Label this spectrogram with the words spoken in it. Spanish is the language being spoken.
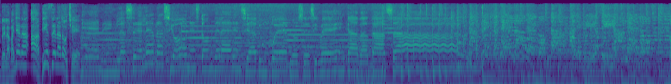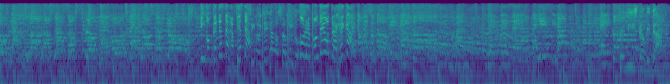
de la mañana a 10 de la noche. Vienen las celebraciones donde la herencia de un pueblo se sirve en cada taza.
